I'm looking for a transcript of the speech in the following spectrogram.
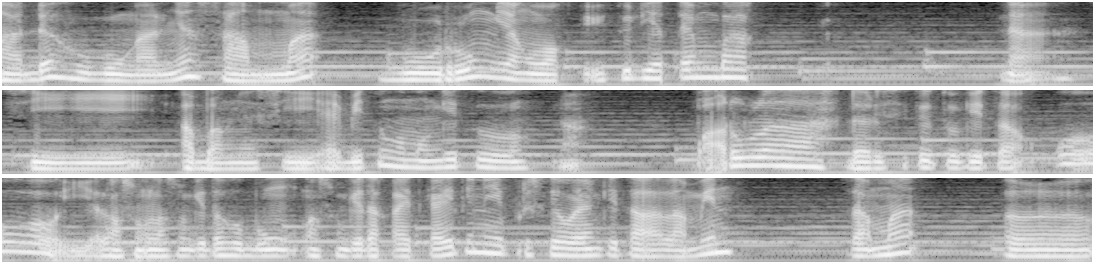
ada hubungannya sama burung yang waktu itu dia tembak. Nah, si abangnya si Ebi tuh ngomong gitu. Nah, barulah dari situ tuh kita, oh iya langsung langsung kita hubung, langsung kita kait-kaitin nih peristiwa yang kita alamin sama uh,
